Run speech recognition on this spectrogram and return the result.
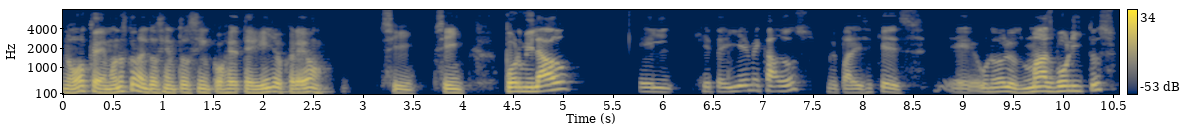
no, quedémonos con el 205 GTI, yo creo. Sí, sí. Por mi lado, el GTI MK2 me parece que es eh, uno de los más bonitos.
